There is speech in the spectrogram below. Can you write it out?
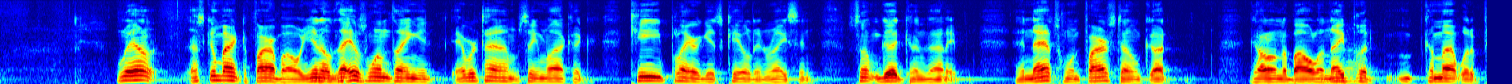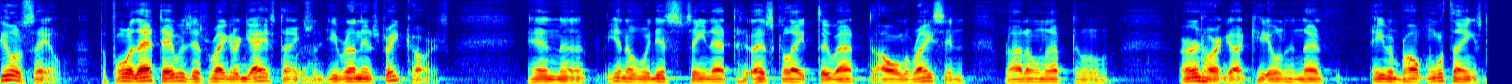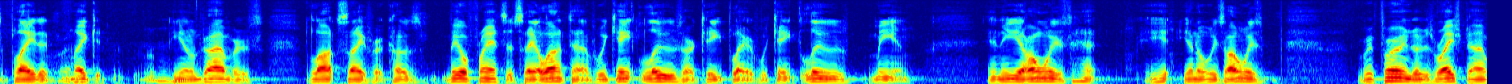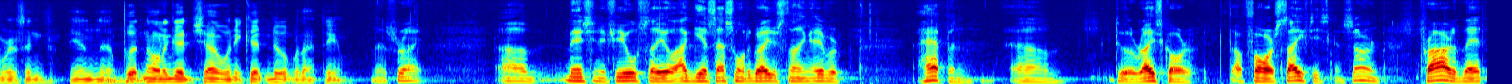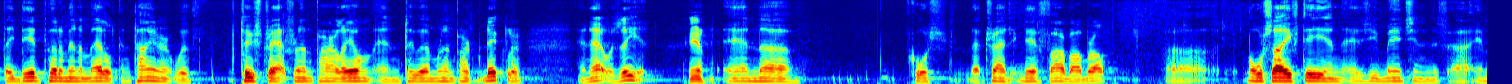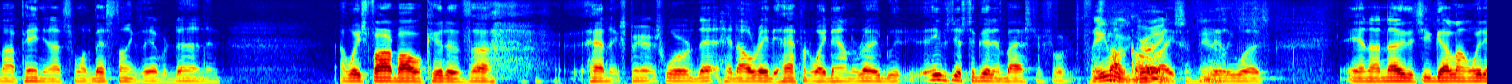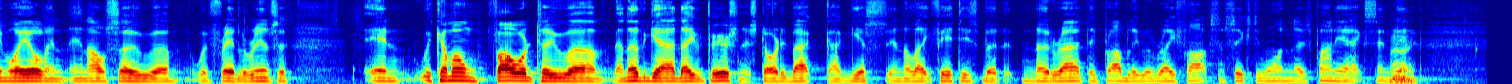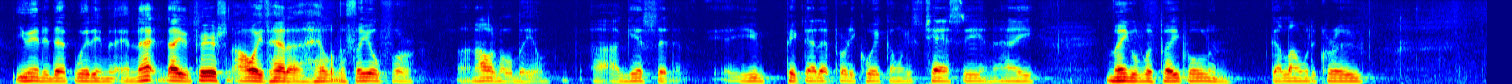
Well, let's go back to Fireball. You know, that was one thing. It, every time it seemed like a key player gets killed in racing, something good comes out of it, and that's when Firestone got got on the ball and they Right. put come out with a fuel cell. Before that, there was just regular gas tanks Right. that you run in streetcars, and uh, you know we just seen that escalate throughout all the racing, right on up to Earnhardt got killed, and that even brought more things to play to Right. make it Mhm. you know, drivers a lot safer because Bill Francis say a lot of times we can't lose our key players. We can't lose men, and he always had, he, you know, he's always referring to his race drivers and and uh, putting on a good show, and he couldn't do it without them. That's right. Um, mentioning fuel cell, I guess that's one of the greatest things ever happened um, to a race car as far as safety is concerned. Prior to that, they did put them in a metal container with two straps run parallel and two of them run perpendicular, and that was it. Yeah, And uh, of course, that tragic death Fireball brought uh, more safety, and as you mentioned, uh, in my opinion, that's one of the best things they ever done. And I wish Fireball could have uh, had an experience where that had already happened way down the road. He was just a good ambassador for, for He stock car great, racing. He yeah. really was. And I know that you got along with him well, and, and also uh, with Fred Lorenzen. And we come on forward to um, another guy, David Pearson, that started back, I guess, in the late 50s, but notoriety probably with Ray Fox in 61, those Pontiacs. And Right. then you ended up with him. And that David Pearson always had a hell of a feel for an automobile. Uh, I guess that you picked that up pretty quick on his chassis and how he mingled with people and got along with the crew.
